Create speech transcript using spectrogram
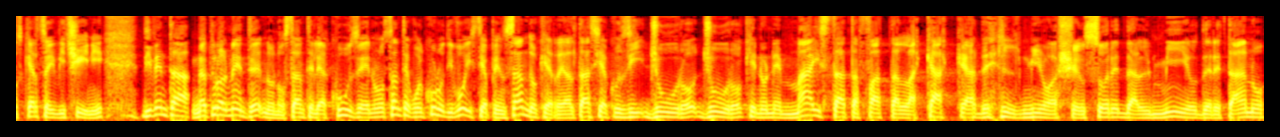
uno scherzo ai vicini, diventa naturalmente, nonostante le accuse e nonostante qualcuno di voi stia pensando che in realtà sia così, giuro, giuro che non è mai stata fatta la cacca del mio ascensore dal mio deretano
